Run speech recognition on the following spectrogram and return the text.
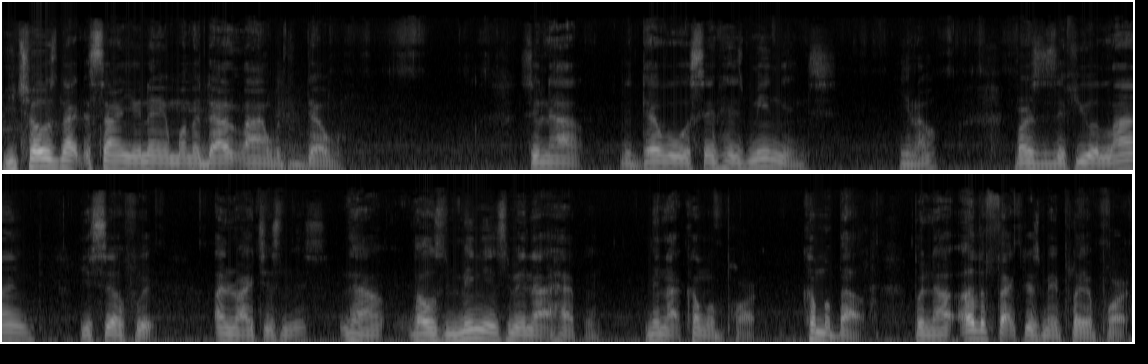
You chose not to sign your name on the dotted line with the devil. So now the devil will send his minions, you know, versus if you aligned yourself with unrighteousness. Now those minions may not happen, may not come apart, come about, but now other factors may play a part.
